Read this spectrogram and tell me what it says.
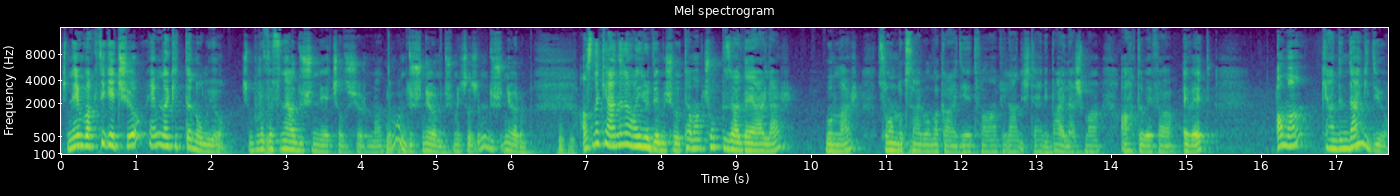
Şimdi hem vakti geçiyor hem nakitten oluyor. Şimdi profesyonel düşünmeye çalışıyorum ben tamam mı? Düşünüyorum, düşünmeye çalışıyorum, düşünüyorum. Aslında kendine hayır demiş o. Tamam çok güzel değerler bunlar. Sorumluluk sahibi olmak, aidiyet falan filan işte hani paylaşma, ahtı vefa evet. Ama kendinden gidiyor.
